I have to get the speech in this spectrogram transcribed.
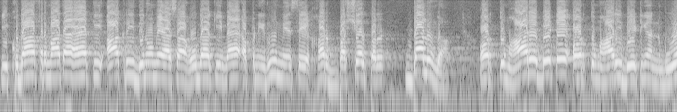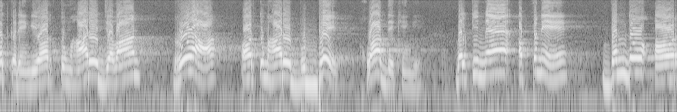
کہ خدا فرماتا ہے کہ آخری دنوں میں ایسا ہوگا کہ میں اپنی روح میں سے ہر بشر پر ڈالوں گا اور تمہارے بیٹے اور تمہاری بیٹیاں نبوت کریں گی اور تمہارے جوان رویا اور تمہارے بڈھے خواب دیکھیں گے، بلکہ میں اپنے بندوں اور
